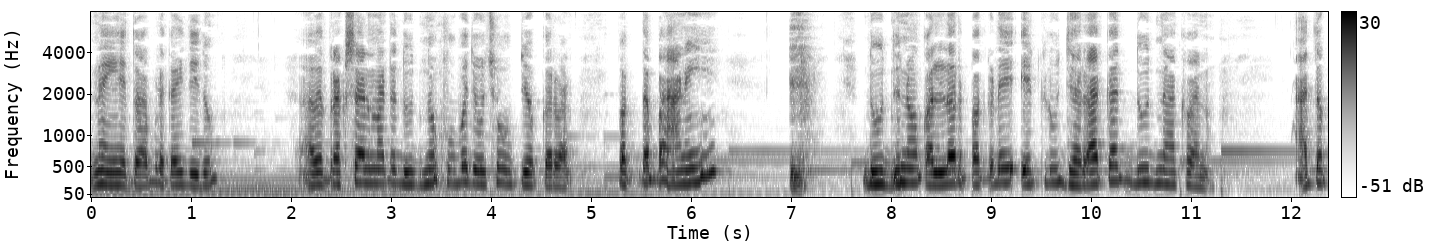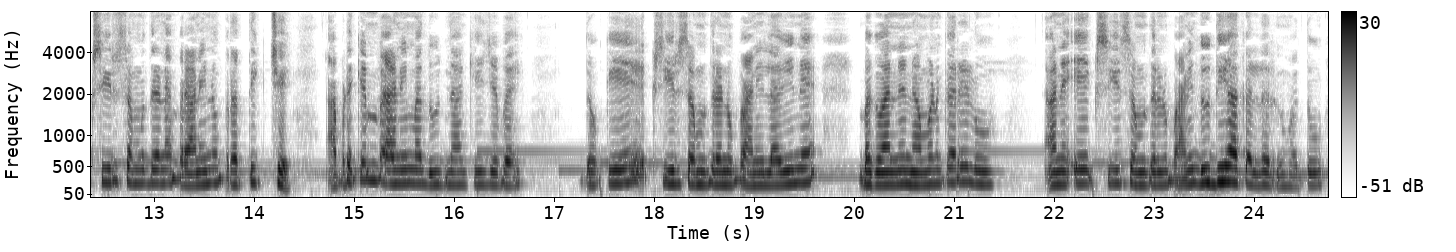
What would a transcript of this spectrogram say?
નહીં એ તો આપણે કહી દીધું. હવે પ્રક્ષાલન માટે દૂધનો ખૂબ જ ઓછો ઉપયોગ કરવાનો. ફક્ત પાણી, દૂધનો કલર પકડે એટલું જરાક જ દૂધ નાખવાનું. આ તો ક્ષીર સમુદ્રના પ્રાણીનું પ્રતીક છે. આપણે કેમ પાણીમાં દૂધ નાખીએ છીએ ભાઈ? તો કે ક્ષીર સમુદ્રનું પાણી લાવીને ભગવાનને નમણ કરેલું. અને એ ક્ષીર સમુદ્રનું પાણી દૂધિયા કલરનું હતું.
